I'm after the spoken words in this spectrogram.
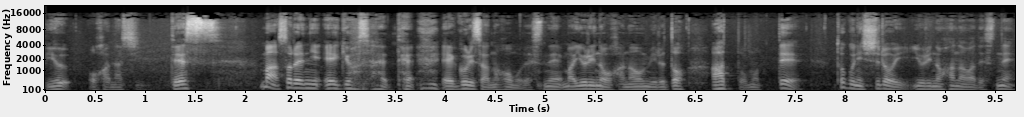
いうお話です。まあそれに影響されて、えー、グリさんの方もですね、まあ、ユリのお花を見るとあっと思って特に白いユリの花はですね、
